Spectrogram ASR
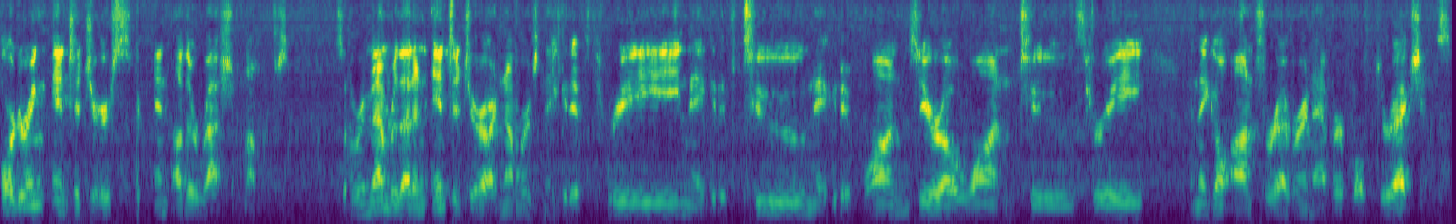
Ordering Integers and Other Rational Numbers. So remember that an integer are numbers negative 3, negative 2, negative 1, 0, 1, 2, 3, and they go on forever and ever both directions.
